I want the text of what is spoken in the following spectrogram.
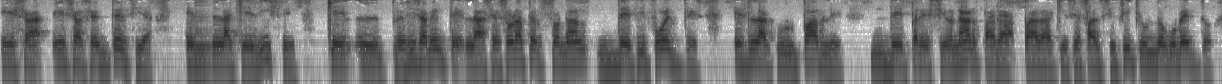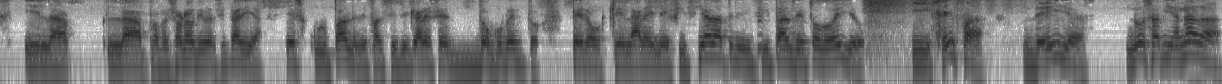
esa, esa sentencia en la que dice que eh, precisamente la asesora personal de Cifuentes es la culpable de presionar para, para que se falsifique un documento y la la profesora universitaria es culpable de falsificar ese documento, pero que la beneficiada principal de todo ello y jefa de ellas no sabía nada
